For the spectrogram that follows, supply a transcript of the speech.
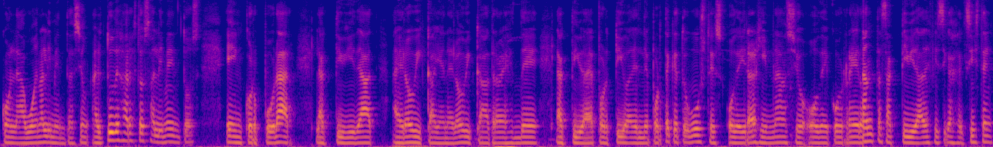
con la buena alimentación. Al tú dejar estos alimentos e incorporar la actividad aeróbica y anaeróbica a través de la actividad deportiva, del deporte que tú gustes o de ir al gimnasio o de correr, tantas actividades físicas que existen,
